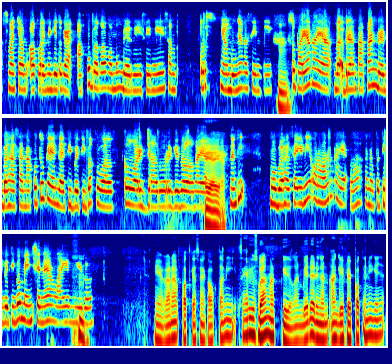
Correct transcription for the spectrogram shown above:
semacam outline-nya gitu kayak aku bakal ngomong dari sini sampai terus nyambungnya ke sini Hmm. supaya kayak nggak berantakan dan bahasan aku tuh kayak nggak tiba-tiba keluar keluar jalur gitu loh kayak Iya iya. nanti mau bahasa ini orang-orang kayak lah kenapa tiba-tiba mentionnya yang lain Hmm. gitu Iya karena podcastnya Kak Okta nih serius banget gitu kan. Beda dengan AGV Pod ini kayaknya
